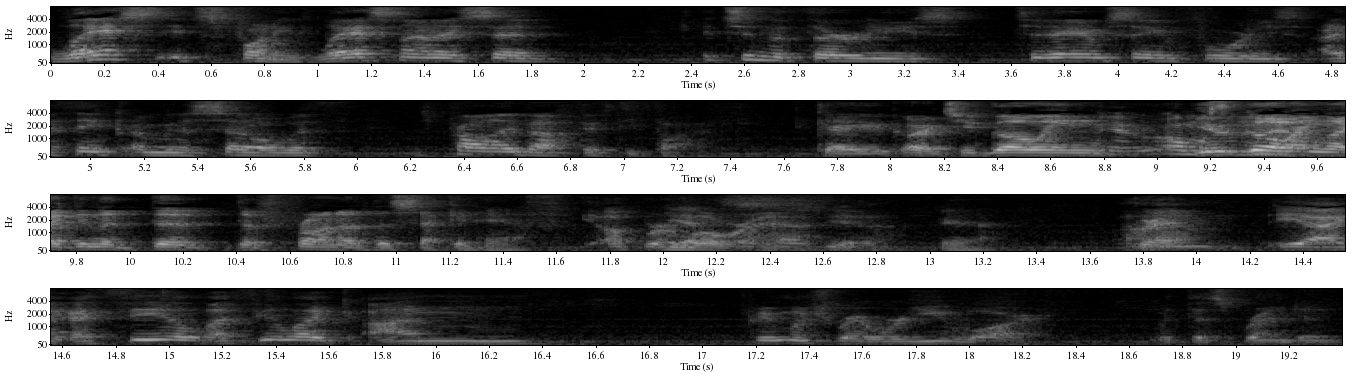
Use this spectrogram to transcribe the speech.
last. It's funny. Last night I said it's in the 30s. Today I'm saying 40s. I think I'm going to settle with it's probably about 55. okay, you're, all right, so you're going. Yeah, you're going middle. like in the, the, the front of the second half. upper and lower half. Yeah. Yeah. Yeah. Um, yeah, I, I feel I feel like I'm pretty much right where you are with this, Brendan.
